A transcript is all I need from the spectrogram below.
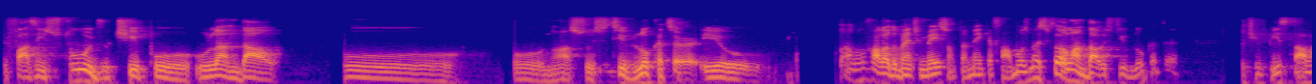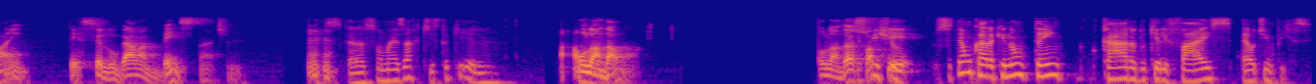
que fazem estúdio, tipo o Landau, o, o nosso Steve Lukather e o vamos falar do Brent Mason também, que é famoso, mas se for o Landau e o Steve Lukather, O Tim Peace está lá em terceiro lugar, mas bem distante, né? Os caras são mais artistas que ele, né? Ah, o Landau. O Landau é só Bicho, que. Se tem um cara que não tem cara do que ele faz, é o Tim Pierce.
